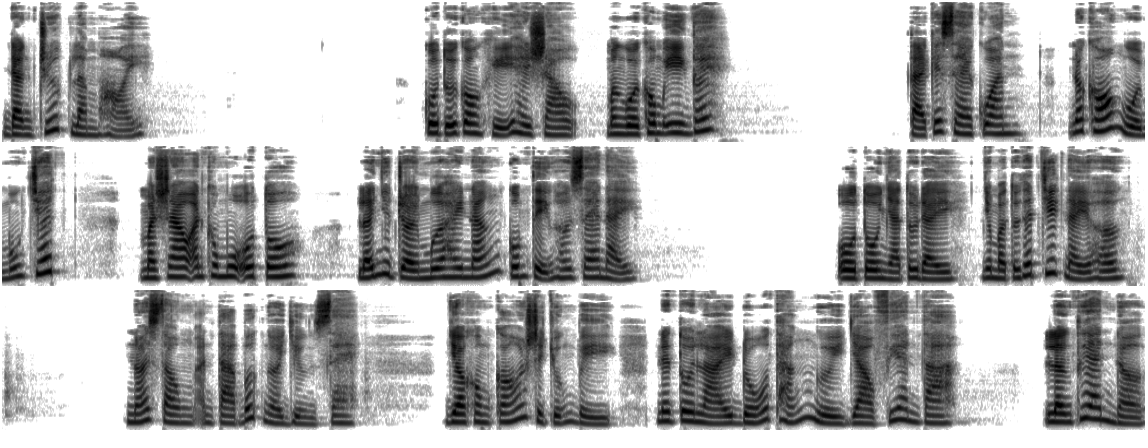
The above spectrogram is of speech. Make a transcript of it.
Đằng trước Lâm hỏi. Cô tuổi con khỉ hay sao mà ngồi không yên thế? Tại cái xe của anh, nó khó ngồi muốn chết. Mà sao anh không mua ô tô? Lỡ như trời mưa hay nắng cũng tiện hơn xe này. Ô tô nhà tôi đầy, nhưng mà tôi thích chiếc này hơn. Nói xong anh ta bất ngờ dừng xe. Do không có sự chuẩn bị nên tôi lại đổ thẳng người vào phía anh ta. Lần thứ anh nợ,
